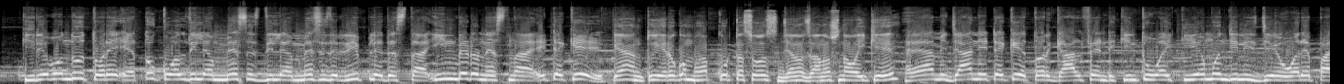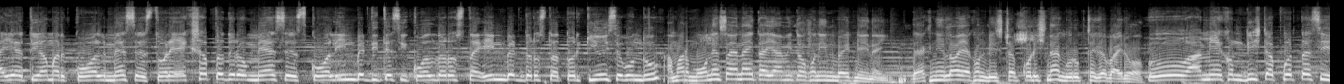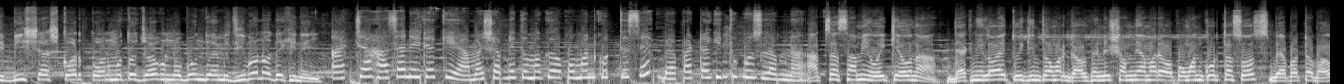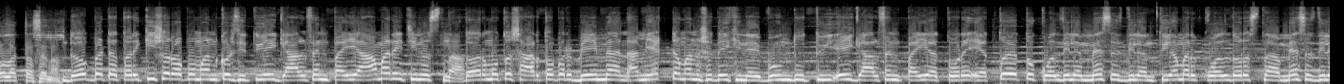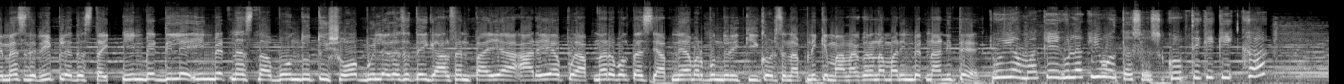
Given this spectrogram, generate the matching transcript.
কিরে বন্ধু তোরে এত কল দিলাম মেসেজ দিলাম মেসেজের রিপ্লাই দেস না নেস না এটা কে? কেন তুই এরকম ভাব করতাছস যেন জানোস না ওই কে? হ্যাঁ আমি জানি এটা কে তোর গার্লফ্রেন্ড কিন্তু ওই কি এমন জিনিস যে ওরে পাইয়া তুই আমার কল মেসেজ তোর এক সপ্তাহ ধরে মেসেজ কল ইনবেড দিতেছি কল ধরস না ধরস না তোর কি হয়েছে বন্ধু? আমার মনে চায় নাই তাই আমি তখন ইনভাইট নেই নাই। দেখ নিলয় এখন ডিস্টার্ব করিস না গ্রুপ থেকে বাইর হ। ও আমি এখন ডিস্টার্ব করতাছি বিশ্বাস কর তোর মতো জঘন্য বন্ধু আমি জীবনও দেখি নেই। আচ্ছা হাসান এটা কি? আমার সামনে তোমাকে অপমান করতেছে? ব্যাপারটা কিন্তু বুঝলাম না। আচ্ছা স্বামী ওই কেউ না। দেখ নিলয় তুই কিন্তু আমার গার্লফ্রেন্ডের সামনে আমারে অপমান করতাছস ব্যাপারটা ভালো লাগতাছে না। দোব বেটা তোর কিশোর অপমান করছি? তুই এই গার্লফ্রেন্ড পাইয়া আমারই চিনস না। তোর মতো স্বার্থপর বেইমান আমি একটা মানুষও দেখি নাই। বন্ধু তুই এই গার্লফ্রেন্ড পাইয়া তোরে এত এত কল দিলে মেসেজ দিলাম তুই আমার কল ধরস না মেসেজ দিলে মেসেজ রিপ্লাই দিস তাই। ইনভেট দিলে ইনভেট নাস না বন্ধু তুই সব ভুলে গেছে তুই গার্লফ্রেন্ড পাইয়া। আর এই আপু আপনারা বলতেছি আপনি আমার বন্ধুরে কি করছেন? আপনি কি মানা করেন আমার ইনভেট না নিতে? তুই আমাকে এগুলা কি বলতেছিস? গ্রুপ থেকে কি খা?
